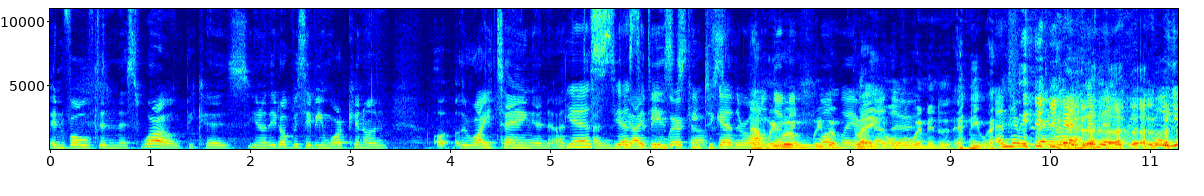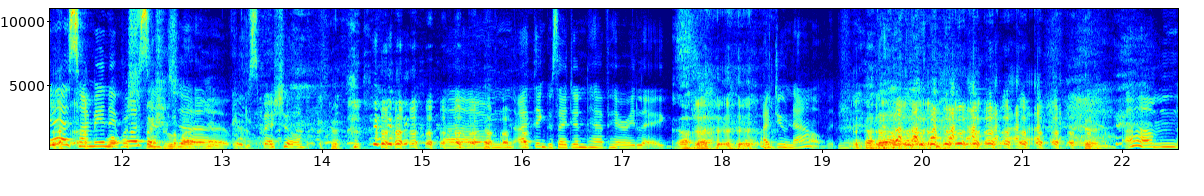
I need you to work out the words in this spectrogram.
involved in this world? Because you know they'd obviously been working on the writing and, and Yes, and yes, the they've been ideas and working stuff, so- together, all and we were, in we one were way playing all the women anyway. And they were playing all the women. Well, yes, I mean, What it was wasn't special about uh, you? was special. um, I think because I didn't have hairy legs. I do now, but. um,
